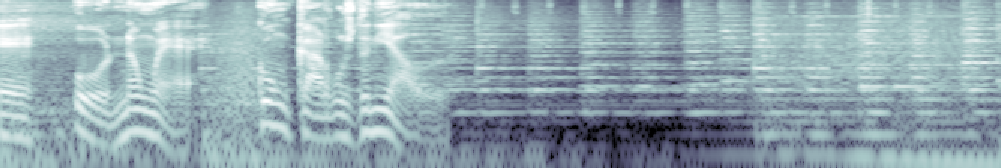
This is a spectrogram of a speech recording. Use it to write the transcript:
É ou não é? Com Carlos Daniel.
